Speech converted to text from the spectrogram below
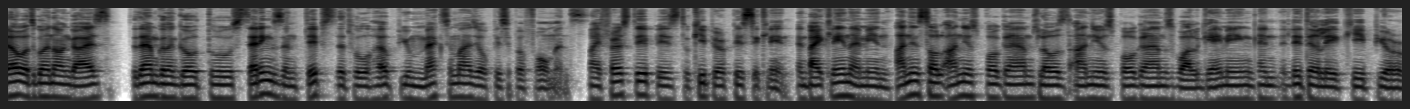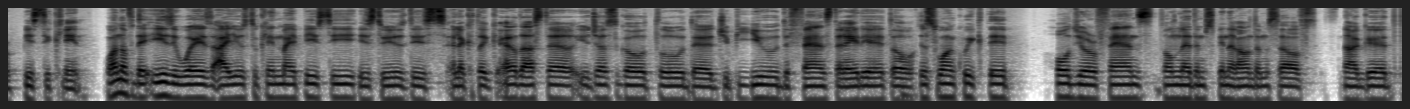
Hello, what's going on guys? Today I'm gonna go through settings and tips that will help you maximize your PC performance. My first tip is to keep your PC clean. And by clean I mean uninstall unused programs, close unused programs while gaming, and literally keep your PC clean. One of the easy ways I use to clean my PC is to use this electric air duster. You just go through the GPU, the fans, the radiator. Just one quick tip, hold your fans, don't let them spin around themselves not good.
